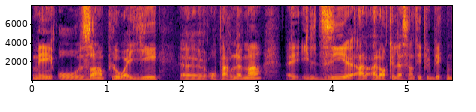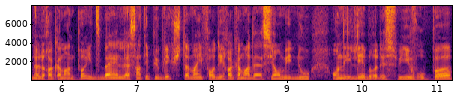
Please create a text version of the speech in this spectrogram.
mais aux employés euh, au Parlement, euh, il dit, al- alors que la santé publique ne le recommande pas, il dit, ben la santé publique, justement, ils font des recommandations, mais nous, on est libre de suivre ou pas.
